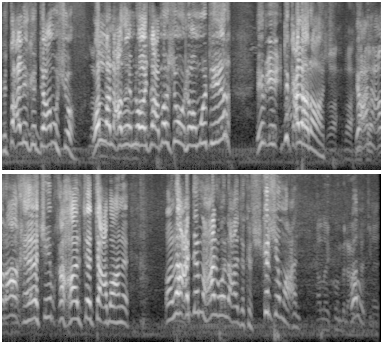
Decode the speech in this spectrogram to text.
قطع لي قدامه شوف والله العظيم لو يطلع مسؤول أو مدير يدق على راس يعني عراق هيك يبقى حالته تعبانة. لا عنده محل ولا عنده كل شيء ما عنده الله يكون. بالعافية.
